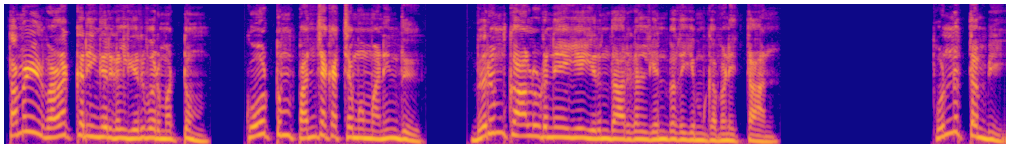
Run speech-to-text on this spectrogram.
தமிழ் வழக்கறிஞர்கள் இருவர் மட்டும் கோட்டும் பஞ்சகச்சமும் அணிந்து வெறும் காலுடனேயே இருந்தார்கள் என்பதையும் கவனித்தான். பொன்னுத்தம்பி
